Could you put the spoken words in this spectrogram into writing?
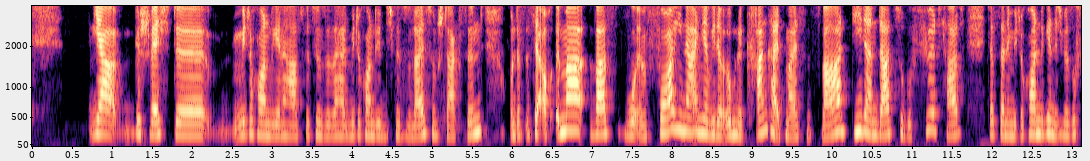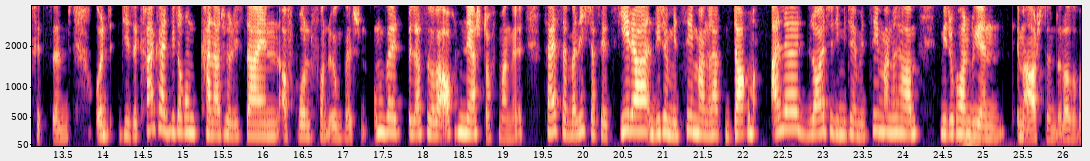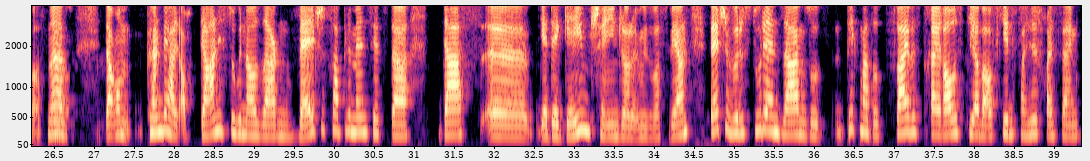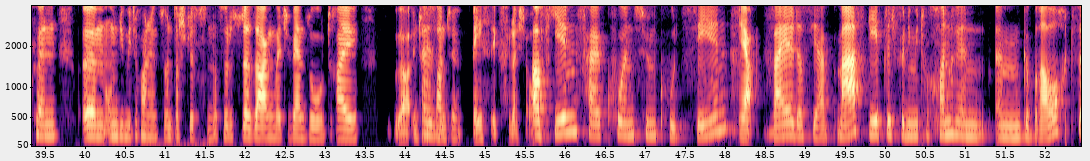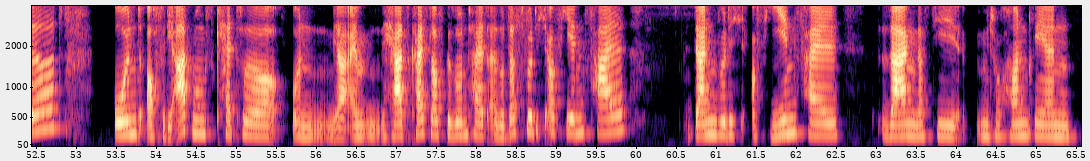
ja, geschwächte Mitochondrien hast, beziehungsweise halt Mitochondrien nicht mehr so leistungsstark sind. Und das ist ja auch immer was, wo im Vorhinein ja wieder irgendeine Krankheit meistens war, die dann dazu geführt hat, dass deine Mitochondrien nicht mehr so fit sind. Und diese Krankheit wiederum kann natürlich sein aufgrund von irgendwelchen Umweltbelastungen, aber auch Nährstoffmangel. Das heißt aber nicht, dass jetzt jeder einen Vitamin C-Mangel hat und darum alle Leute, die Vitamin C-Mangel haben, Mitochondrien im Arsch sind oder sowas. Ne? Ja. Also darum können wir halt auch gar nicht so genau sagen, welche Supplements jetzt da das äh, ja der Game Changer oder irgendwie sowas wären. Welche würdest du denn sagen? So pick mal so zwei bis drei raus, die aber auf jeden Fall hilfreich sein können, ähm, um die Mitochondrien zu unterstützen. Was würdest du da sagen? Welche wären so drei ja, interessante also, Basics vielleicht auch. Auf jeden Fall Coenzym Q10, ja. weil das ja maßgeblich für die Mitochondrien ähm, gebraucht wird und auch für die Atmungskette und ja, Herz-Kreislauf-Gesundheit. Also das würde ich auf jeden Fall. Dann würde ich auf jeden Fall sagen, dass die Mitochondrien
